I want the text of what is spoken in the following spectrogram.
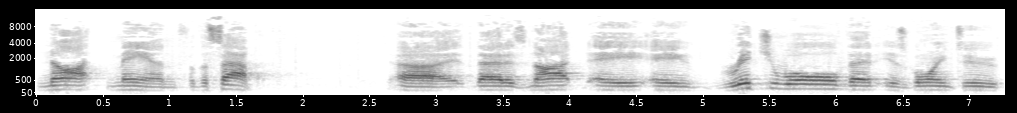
not man for the Sabbath. Uh, that is not a, a ritual that is going to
